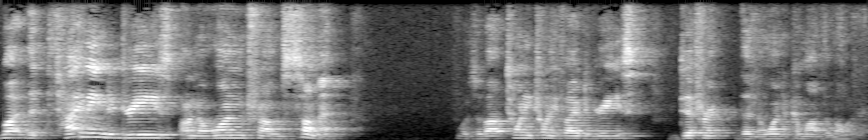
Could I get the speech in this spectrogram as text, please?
But the timing degrees on the one from Summit was about 20, 25 degrees different than the one to come off the motor.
